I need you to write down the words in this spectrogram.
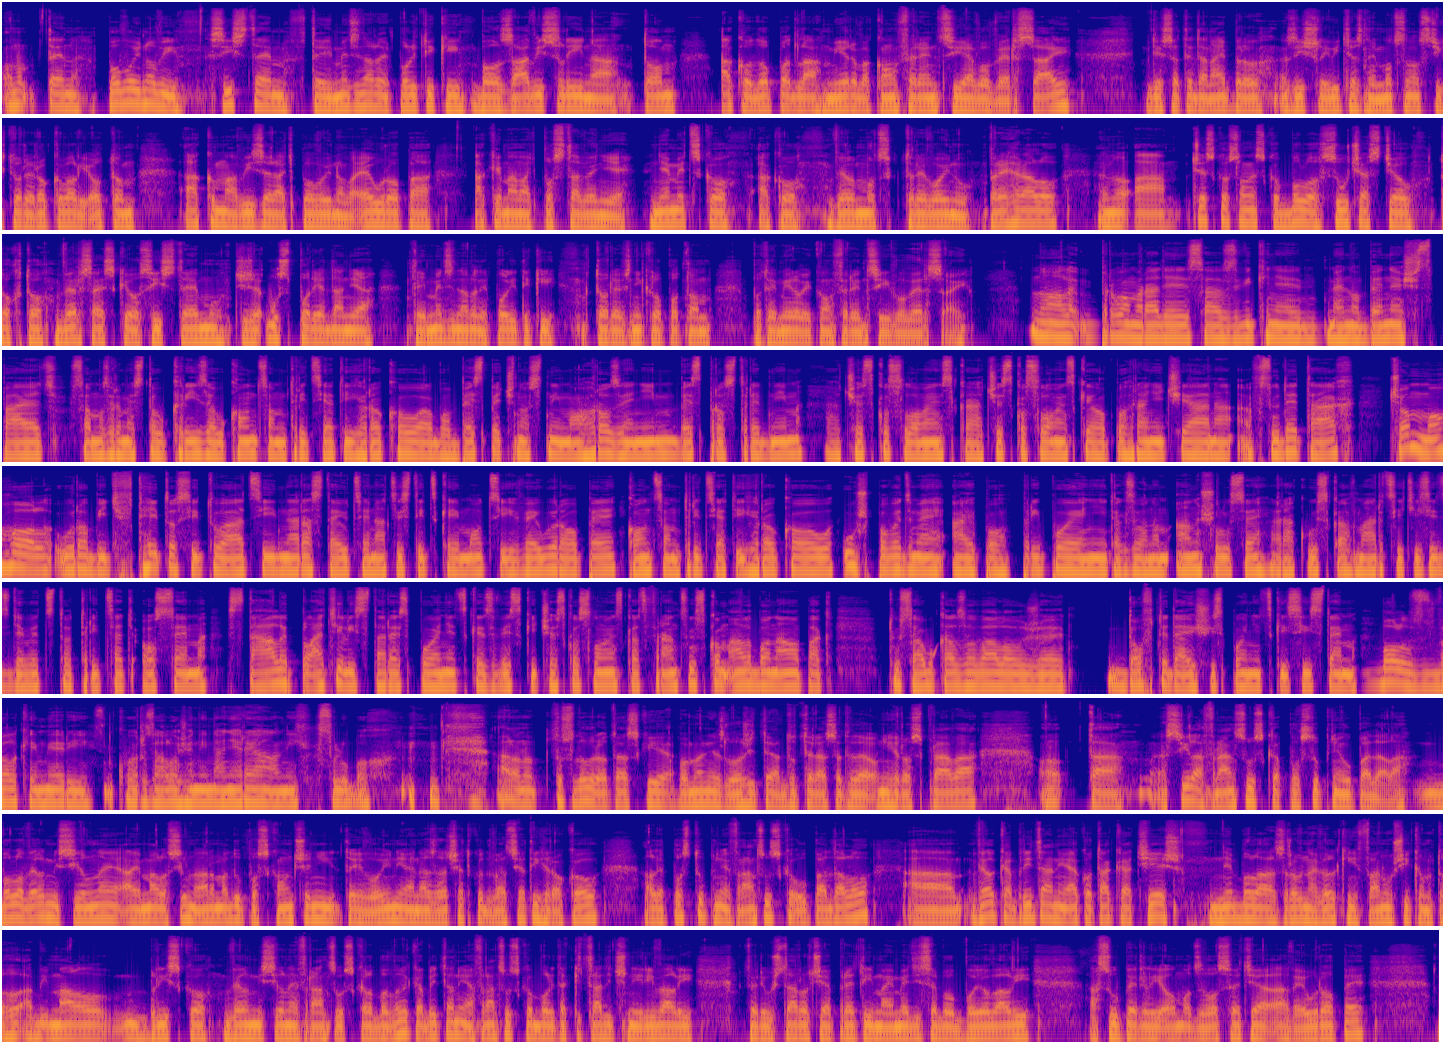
Ono, ten povojnový systém v tej medzinárodnej politiky bol závislý na tom, ako dopadla mierová konferencia vo Versailles, kde sa teda najprv zišli víťazné mocnosti, ktoré rokovali o tom, ako má vyzerať povojnová Európa, aké má mať postavenie Nemecko ako veľmoc, ktoré vojnu prehralo. No a Československo bolo súčasťou tohto versajského systému, čiže usporiadania tej medzinárodnej politiky, ktoré vzniklo potom po tej mierovej konferencii vo Versailles. No ale v prvom rade sa zvykne meno Beneš spájať samozrejme s tou krízou koncom 30. rokov alebo bezpečnostným ohrozením bezprostredným Československa, československého pohraničia na, v Sudetách. Čo mohol urobiť v tejto situácii narastajúcej nacistickej moci v Európe koncom 30. rokov, už povedzme aj po pripojení tzv. Anšluse Rakúska v marci 1938 stále platili staré spojenecké zväzky Československa s Francúzskom Francúzskom, alebo naopak tu sa ukazovalo, že dovtedajší spojenecký systém bol z veľkej miery skôr založený na nereálnych sluboch. Áno, no to sú dobré otázky a pomerne zložité a doteraz sa teda o nich rozpráva. Ono, tá sila francúzska postupne upadala. Bolo veľmi silné aj malo silnú armádu po skončení tej vojny aj na začiatku 20. rokov, ale postupne Francúzsko upadalo a Veľká Británia ako taká tiež nebola zrovna veľkým fanúšikom toho, aby malo blízko veľmi silné Francúzsko, lebo Veľká Británia a Francúzsko boli takí tradiční rivali, ktorí už staročia predtým aj medzi sebou bojovali a súperili o moc vo svete a v Európe.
